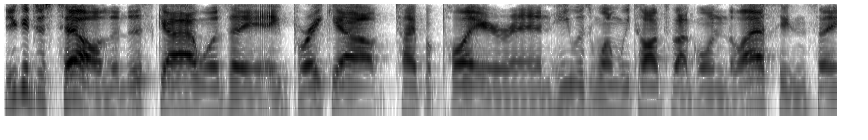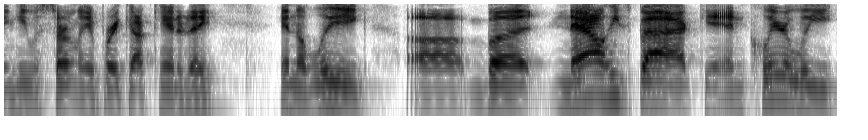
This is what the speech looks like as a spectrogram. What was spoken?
you could just tell that this guy was a, a breakout type of player, and he was one we talked about going into last season, saying he was certainly a breakout candidate in the league. Uh, but now he's back and clearly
